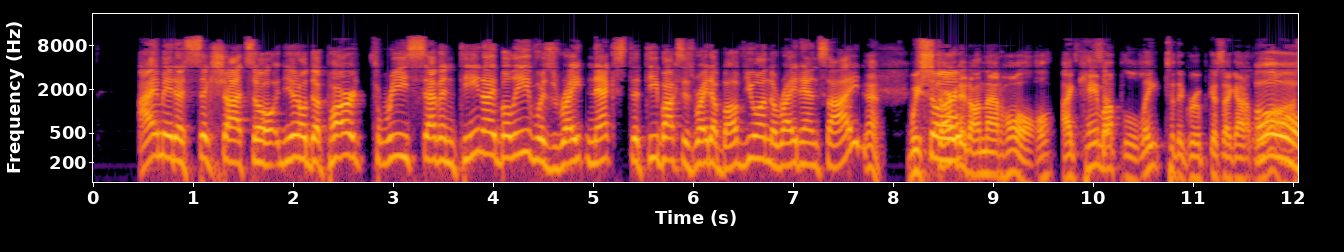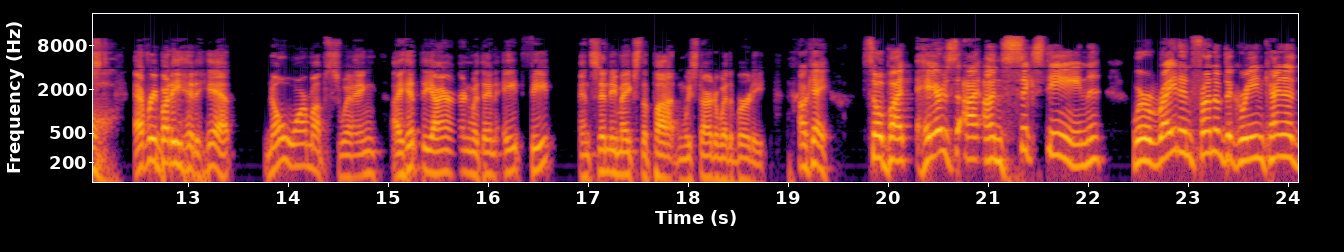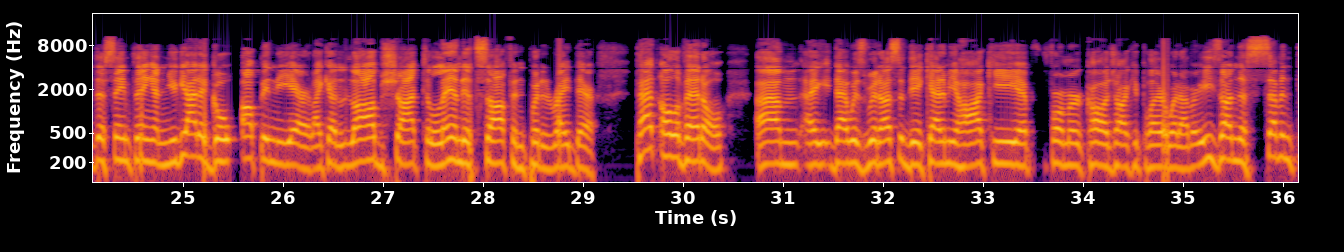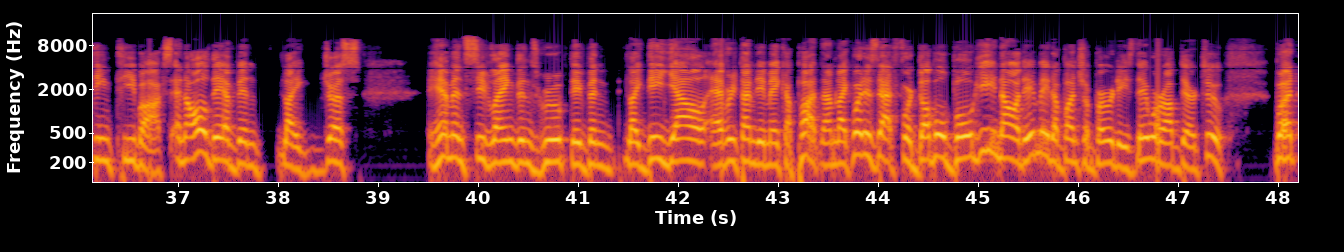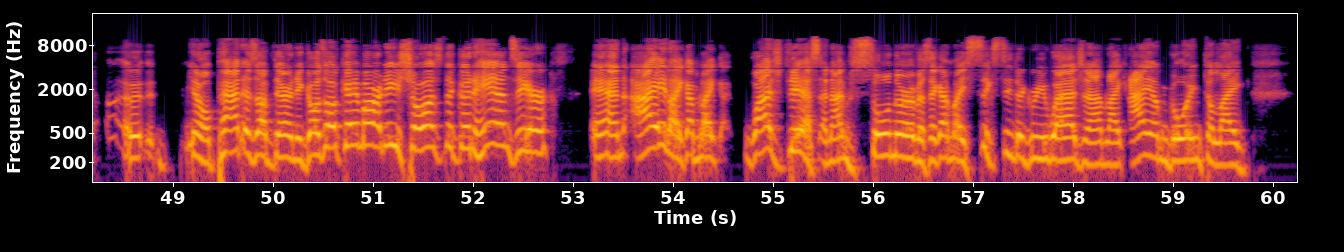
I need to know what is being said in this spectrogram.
I made a six shot. So you know the par three seventeen, I believe, was right next. The tee box is right above you on the right hand side. Yeah. we So- started on that hole. I came So- up late to the group because I got Oh. lost. Everybody had hit, no warm up swing. I hit the iron within eight feet, and Cindy makes the putt, and we started with a birdie. Okay. So, but here's I, on 16, we're right in front of the green, kind of the same thing. And you got to go up in the air, like a lob shot to land it soft and put it right there. Pat Oliveto, um, I, that was with us at the Academy of Hockey, a former college hockey player, whatever. He's on the 17th tee box and all day have been like just him and Steve Langdon's group. They've been like, they yell every time they make a putt. And I'm like, what is that for double bogey? No, they made a bunch of birdies. They were up there too. But, uh, you know, Pat is up there and he goes, okay, Marty, show us the good hands here. And I like, I'm like, watch this. And I'm so nervous. I got my 60 degree wedge and I'm like, I am going to like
